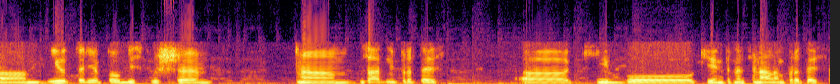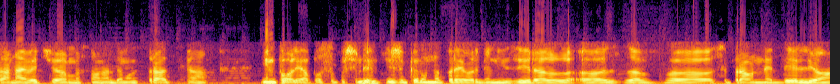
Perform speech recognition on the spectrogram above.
Um, jutri je pa v bistvu še um, zadnji protest, uh, ki, bo, ki je internacionalen protest, največja masovna demonstracija. In polja, pa so pa še Nemci že kar naprej organizirali uh, za v, se pravi nedeljo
